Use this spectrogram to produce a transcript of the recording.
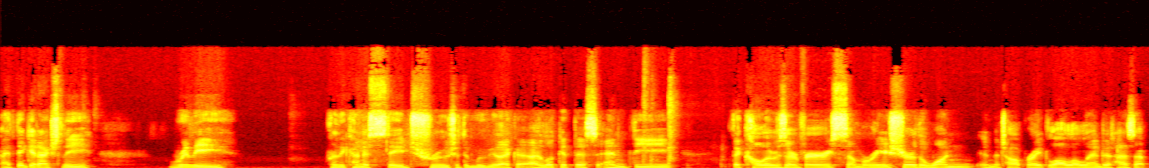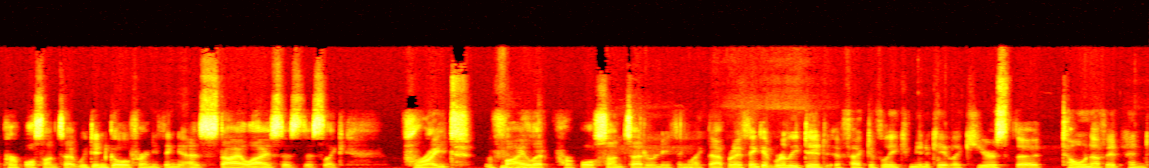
I think it actually really, really kind of stayed true to the movie. Like, I I look at this and the. The colors are very summery. Sure, the one in the top right, La La Land, it has that purple sunset. We didn't go for anything as stylized as this, like bright violet purple sunset or anything like that but i think it really did effectively communicate like here's the tone of it. And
